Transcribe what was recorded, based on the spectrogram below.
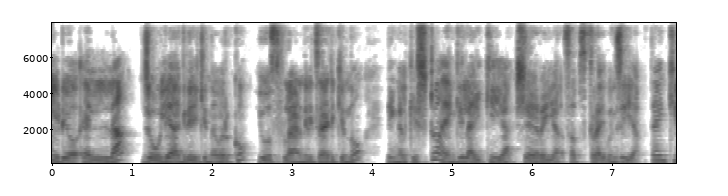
വീഡിയോ എല്ലാ ജോലി ആഗ്രഹിക്കുന്നവർക്കും യൂസ്ഫുൾ ആണെന്ന് വിചാരിക്കുന്നു. നിങ്ങൾക്ക് ഇഷ്ടമായെങ്കിൽ ലൈക്ക് ചെയ്യുക ഷെയർ ചെയ്യുക സബ്സ്ക്രൈബും ചെയ്യുക താങ്ക്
